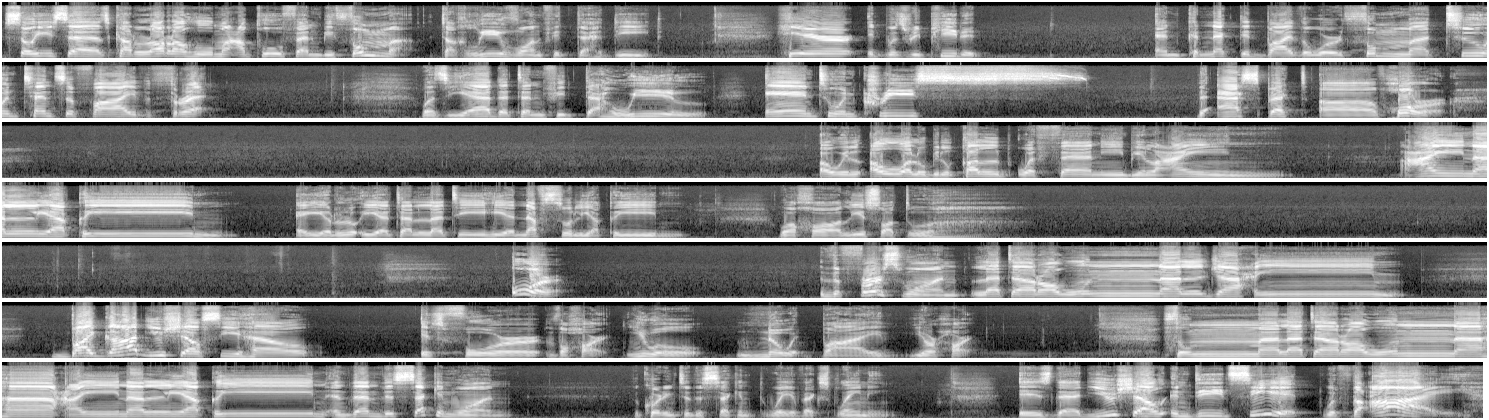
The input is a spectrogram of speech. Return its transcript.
So he says كرره معطوفا بثم تغليظا في التهديد. Here it was repeated and connected by the word thumma to intensify the threat. وزيادة في التهويل and to increase the aspect of horror. أو الأول بالقلب والثاني بالعين عين اليقين أي الرؤية التي هي نفس اليقين وخالصته Or the first one, لَتَرَوُنَّ الْجَحِيمِ By God you shall see hell is for the heart. You will know it by your heart. ثم لترونها عين اليقين and then this second one according to the second way of explaining is that you shall indeed see it with the eye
